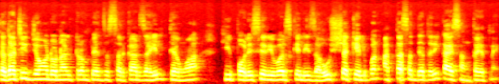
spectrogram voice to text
कदाचित जेव्हा डोनाल्ड ट्रम्प यांचं सरकार जाईल तेव्हा ही पॉलिसी रिव्हर्स केली जाऊ शकेल पण आता सध्या तरी काय सांगता येत नाही.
